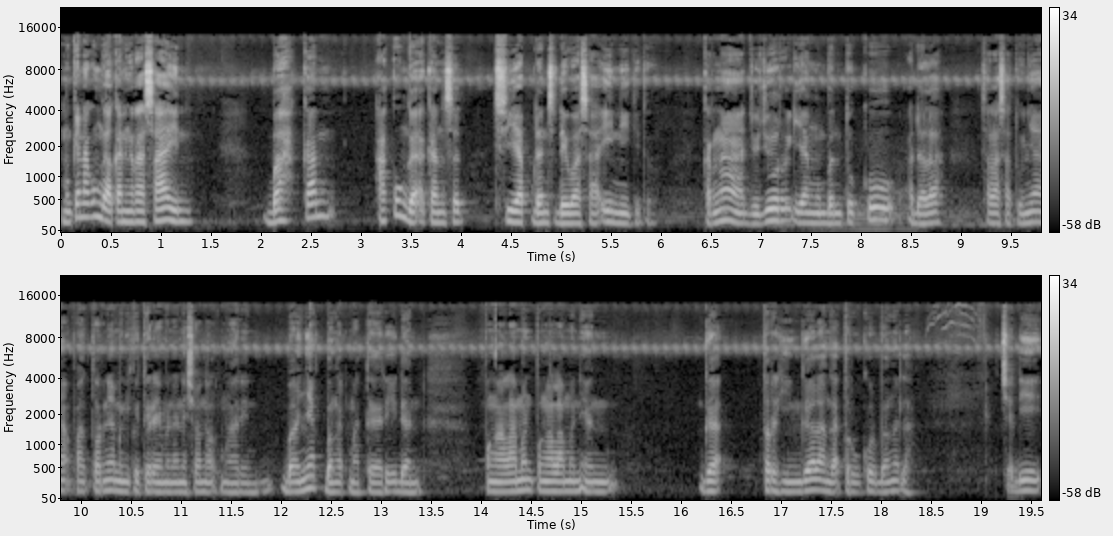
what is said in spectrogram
Mungkin aku nggak akan ngerasain. Bahkan aku nggak akan siap dan sedewasa ini gitu. Karena jujur yang membentukku adalah salah satunya faktornya mengikuti Remena Nasional kemarin. Banyak banget materi dan pengalaman-pengalaman yang nggak terhingga lah nggak terukur banget lah. Jadi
